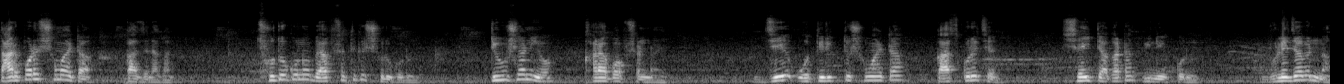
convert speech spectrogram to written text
তারপরের সময়টা কাজে লাগান। ছোট কোনো ব্যবসা থেকে শুরু করুন। টিউশনিও খারাপ অপশান নয়। যে অতিরিক্ত সময়টা কাজ করেছেন, সেই টাকাটা বিনিয়োগ করুন। ভুলে যাবেন না,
